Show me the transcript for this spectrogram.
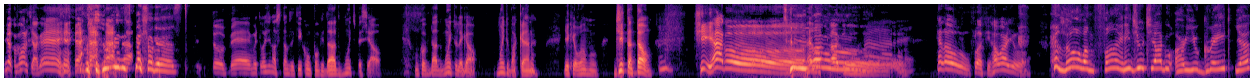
Ih, comemora, Thiago. Ei! special guest. Muito bem, muito hoje nós estamos aqui com um convidado muito especial, um convidado muito legal, muito bacana e que eu amo de tantão. Tiago! Hello, Thiago! Hello, Fluffy, how are you? Hello, I'm fine. And you, Thiago, are you great? Yeah?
